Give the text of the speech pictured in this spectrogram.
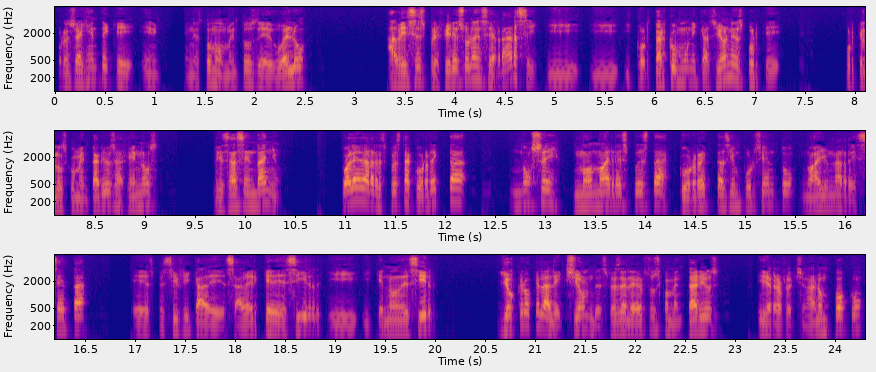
Por eso hay gente que en, estos momentos de duelo a veces prefiere solo encerrarse y, y, cortar comunicaciones porque, porque los comentarios ajenos les hacen daño. ¿Cuál es la respuesta correcta? No sé, no, no hay respuesta correcta 100%, no hay una receta específica de saber qué decir y, y, qué no decir. Yo creo que la lección, después de leer sus comentarios y de reflexionar un poco,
